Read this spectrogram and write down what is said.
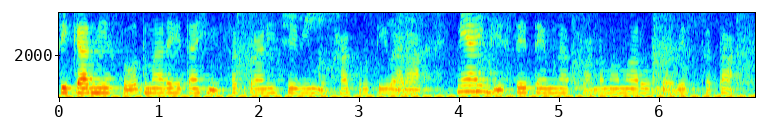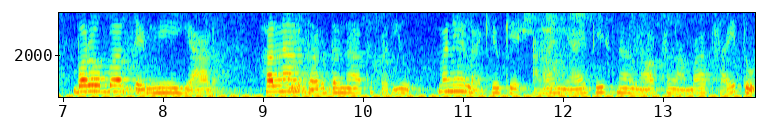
શિકારની શોધમાં રહેતા હિંસક પ્રાણી જેવી મુખાકૃતિવાળા ન્યાયાધીશે તેમના ખંડમાં મારો પ્રવેશ થતાં બરોબર તેમની યાદ હલનાર દર્દનાથ કર્યું. મને લાગ્યું કે આ ન્યાયાધીશના નખ લાંબા થાય તો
